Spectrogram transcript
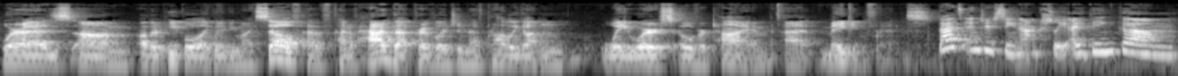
Whereas um, other people, like maybe myself, have kind of had that privilege and have probably gotten way worse over time at making friends. That's interesting, actually. I think, um,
